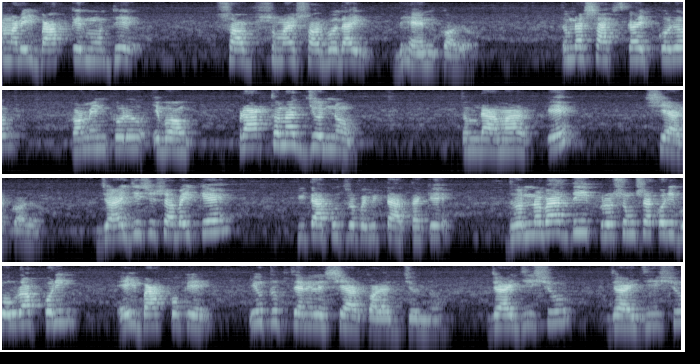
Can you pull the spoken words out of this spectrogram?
আমার এই বাক্যের মধ্যে সব সময় সর্বদাই ধ্যান করো। তোমরা সাবস্ক্রাইব করো কমেন্ট করো এবং প্রার্থনার জন্য তোমরা আমাকে শেয়ার করো। জয় যিশু সবাইকে, পিতা, পুত্র, পবিত্র আত্মাকে ধন্যবাদ দিই, প্রশংসা করি, গৌরব করি, এই বাক্যকে ইউটিউব চ্যানেলে শেয়ার করার জন্য। জয় যিশু জয় যিশু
